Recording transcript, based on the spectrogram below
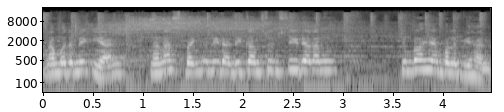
Namun demikian, nanas baiknya tidak dikonsumsi dalam jumlah yang berlebihan.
